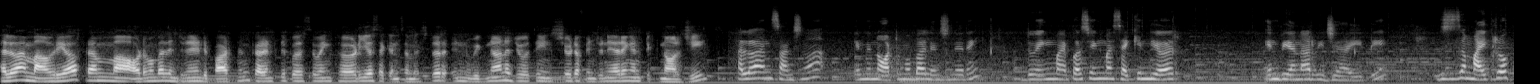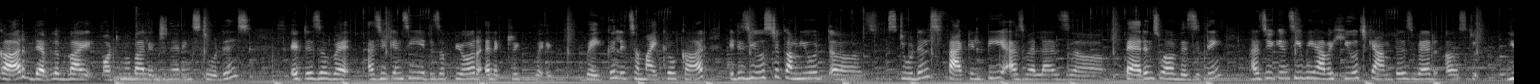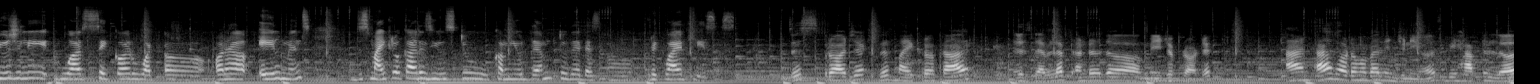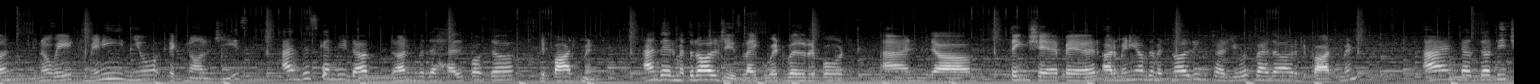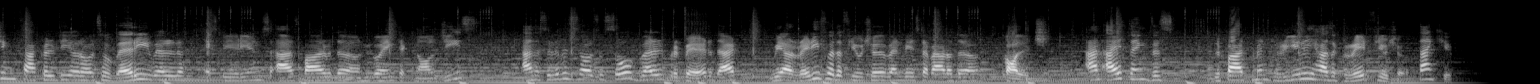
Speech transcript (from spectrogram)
Hello, I'm Maurya from uh, Automobile Engineering Department, currently pursuing third year second semester in Vignana Jyothi Institute of Engineering and Technology. Hello, I'm Sanjana. I'm in automobile engineering, doing my pursuing my second year in VNR VJIT. This is a micro car developed by automobile engineering students. It is a as you can see, it is a pure electric vehicle. It's a micro car. It is used to commute uh, students, faculty, as well as uh, parents who are visiting. As you can see, we have a huge campus where uh, usually who are sick or what uh, or have ailments, this micro car is used to commute them to their uh, required places. This project, this micro car, is developed under the major project. And as automobile engineers, we have to learn, innovate many new technologies, and this can be do- done with the help of the department and their methodologies like Whitwell report and uh, Think Share Pair are many of the methodologies which are used by the department. And the teaching faculty are also very well experienced as far with the ongoing technologies. And the syllabus is also so well prepared that we are ready for the future when we step out of the college. And i think this department really has a great future. Thank you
